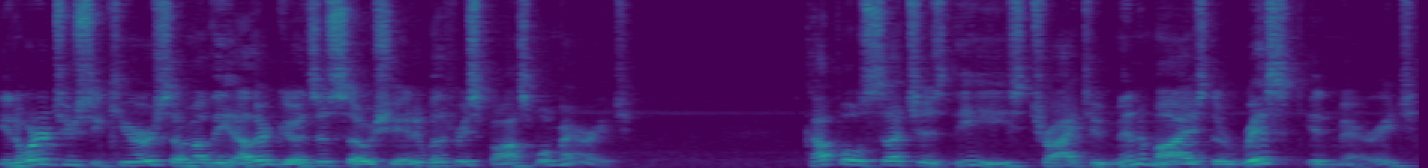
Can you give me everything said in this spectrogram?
in order to secure some of the other goods associated with responsible marriage. Couples such as these try to minimize the risk in marriage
